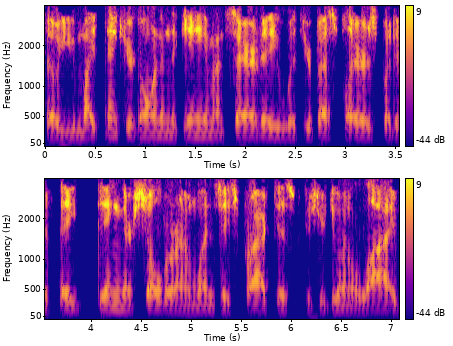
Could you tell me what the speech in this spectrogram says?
though you might think you're going in the game on Saturday with your best players, but if they ding their shoulder on Wednesday's practice because you're doing a live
